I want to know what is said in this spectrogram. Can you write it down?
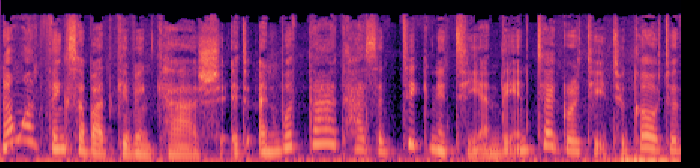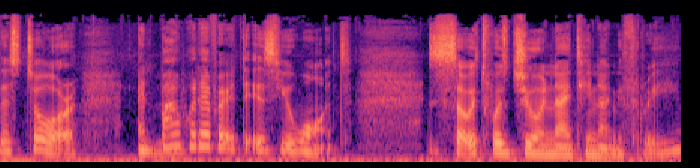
No one thinks about giving cash. It, and with that has a dignity and the integrity to go to the store and buy whatever it is you want. So it was June 1993.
